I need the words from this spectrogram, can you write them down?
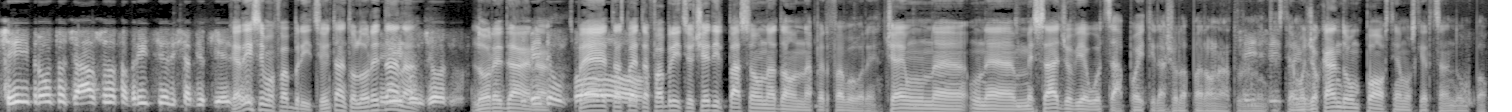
Sì, pronto, ciao, sono Fabrizio di Sabio Chiesa. Carissimo Fabrizio, intanto Loredana... Sì, buongiorno. Loredana, aspetta, aspetta Fabrizio, cedi il passo a una donna per favore. C'è un, un messaggio via Whatsapp, poi ti lascio la parola naturalmente. Sì, sì, stiamo giocando un po', stiamo scherzando un po'.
